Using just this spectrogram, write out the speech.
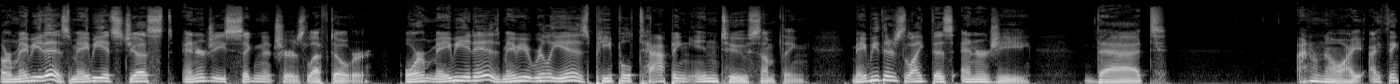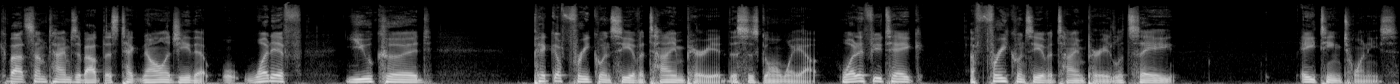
or maybe it is. Maybe it's just energy signatures left over. Or maybe it is. Maybe it really is people tapping into something. Maybe there's like this energy that I don't know. I, I think about sometimes about this technology that what if you could pick a frequency of a time period? This is going way out. What if you take a frequency of a time period, let's say 1820s,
